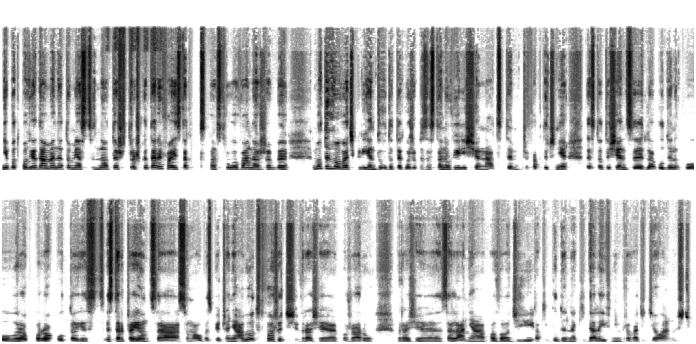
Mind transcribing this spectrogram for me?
nie podpowiadamy, natomiast no też troszkę taryfa jest tak skonstruowana, żeby motywować klientów do tego, żeby zastanowili się nad tym, czy faktycznie te 100 tysięcy dla budynku rok po roku to jest wystarczająca suma ubezpieczenia, aby odtworzyć w razie pożaru, w razie zalania, powodzi taki budynek i dalej w nim prowadzić działalność.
